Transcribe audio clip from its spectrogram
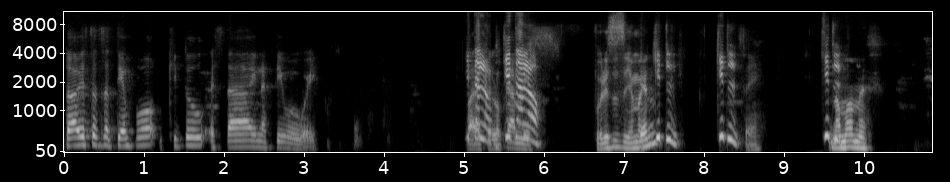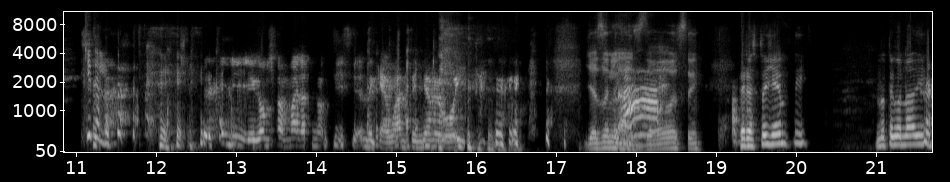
todavía estás a tiempo. Kittle está inactivo, güey. Quítalo, lo quítalo. cambies. Por eso se llama ¿Quién? Kittle, Kittle, Sí. Kittle, No mames. quítalo. Llegó para malas noticias de que aguanten, ya me voy. Ya son las 12. Pero estoy empty. No tengo nadie.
